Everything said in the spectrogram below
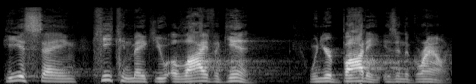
He is saying he can make you alive again when your body is in the ground.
